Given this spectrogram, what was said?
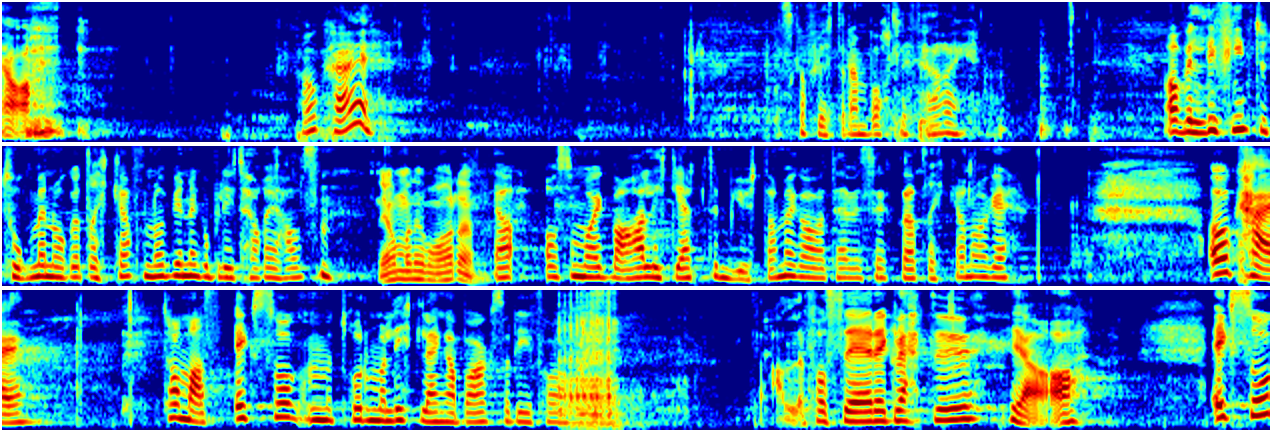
Ja. OK. skal flytte den bort litt her. Jeg. Det var veldig fint du tok med noe å drikke, for nå begynner jeg å bli tørr i halsen. Ja, men det er bra, det. Ja, Og så må jeg bare ha litt hjelp til å mute meg av og til hvis jeg skal drikke noe. OK. Thomas, jeg så, tror du må litt lenger bak, så de får så alle får se deg, vet du. Ja. Jeg så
